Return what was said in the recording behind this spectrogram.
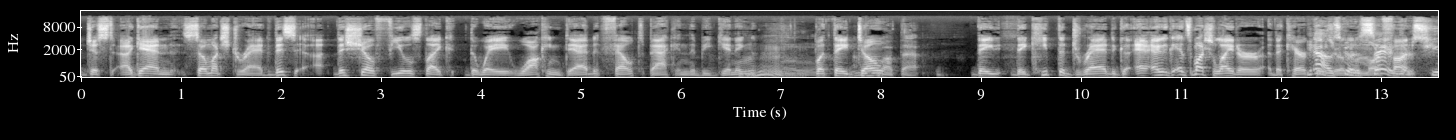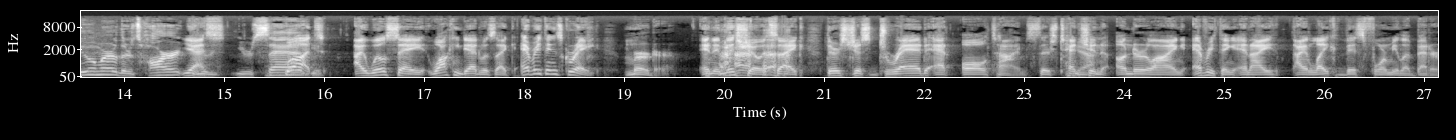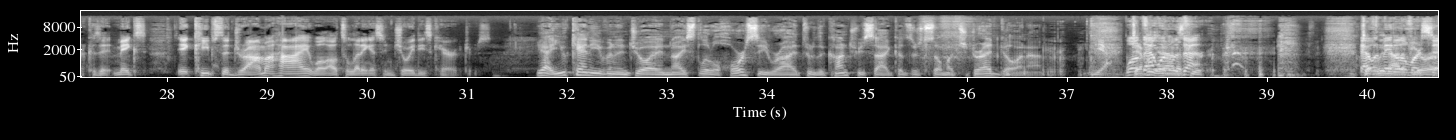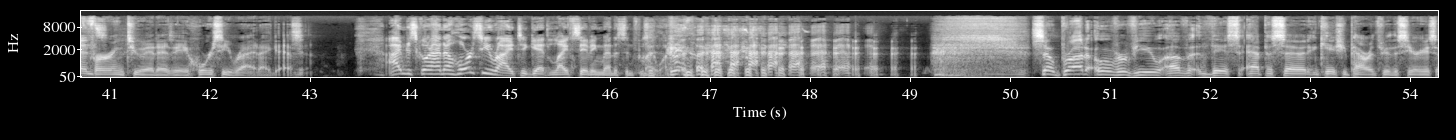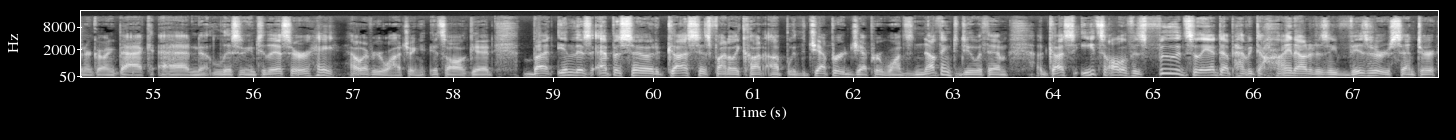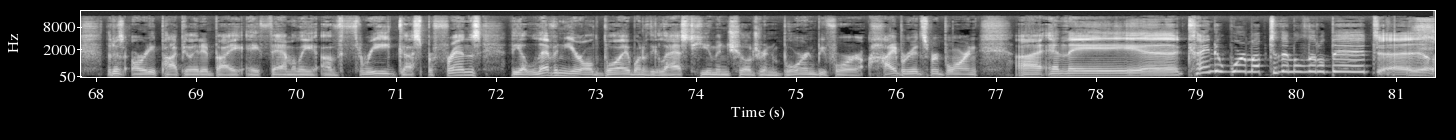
just again so much dread. This uh, this show feels like the way Walking Dead felt back in the beginning, Hmm. but they don't. about that? They they keep the dread. Go- it's much lighter. The characters Yeah, I are a little to more fun. there's humor, there's heart. Yes. you're, you're sad. But I will say, Walking Dead was like everything's great, murder. And in this show, it's like there's just dread at all times. There's tension Yeah. underlying everything, and I I like this formula better because it makes it keeps the drama high while also letting us enjoy these characters. yeah, you can't even enjoy a nice little horsey ride through the countryside because there's so much dread going on. Yeah, well, that one was that. you're- that would Definitely make a little if more you're sense. referring to it as a horsey ride, I guess. I'm just going on a horsey ride to get life saving medicine for my wife. So, broad overview of this episode in case you powered through the series and are going back and listening to this, or hey, however you're watching, it's all good. But in this episode, Gus has finally caught up with Jepperd. Jepperd wants nothing to do with him. Uh, Gus eats all of his food, so they end up having to hide out at a visitor center that is already populated by a family of three Gus befriends the 11 year old boy, one of the last human children born before hybrids were born, uh, and they uh, kind of warm up to them a little bit. Uh,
